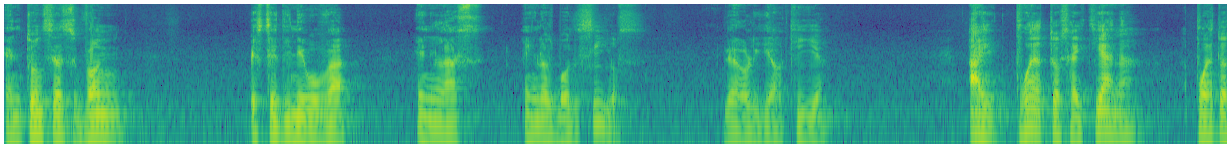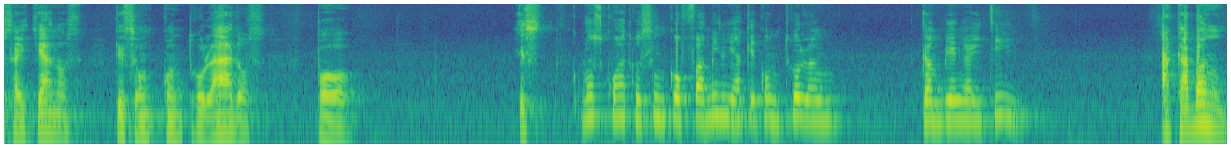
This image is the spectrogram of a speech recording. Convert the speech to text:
Entonces van, este dinero va en, las, en los bolsillos de la oligarquía. Hay puertos haitianos, puertos haitianos que son controlados por es- los cuatro o cinco familias que controlan también Haití. Acaban,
